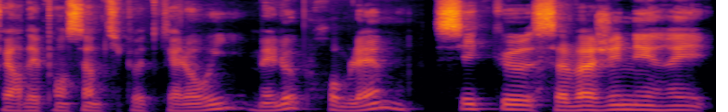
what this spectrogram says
faire dépenser un petit peu de calories, mais le problème, c'est que ça va générer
